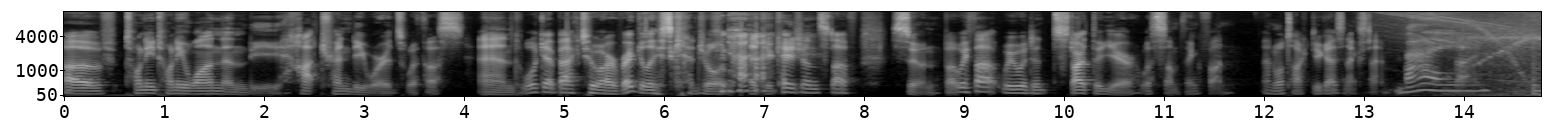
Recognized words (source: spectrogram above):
of 2021 and the hot trendy words with us. And we'll get back to our regularly scheduled education stuff soon. But we thought we would start the year with something fun. And we'll talk to you guys next time. Bye.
